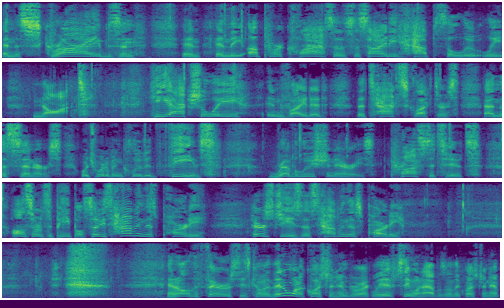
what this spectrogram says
and the scribes and, and, and the upper class of society? Absolutely not. He actually invited the tax collectors and the sinners, which would have included thieves, revolutionaries, prostitutes, all sorts of people. So he's having this party. Here's Jesus having this party. And all the Pharisees come in. They don't want to question him directly. They've seen what happens when they question him.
